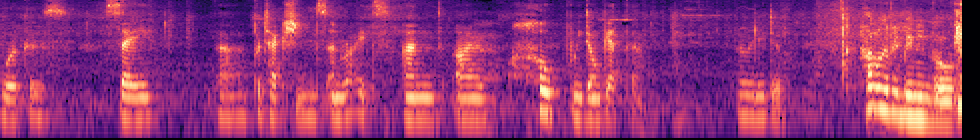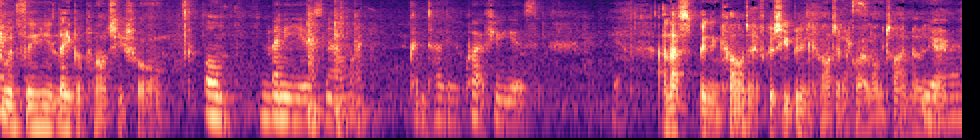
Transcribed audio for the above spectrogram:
workers' say uh, protections and rights, and I hope we don't get there. I really do. How long have you been involved with the Labour Party for? Oh, many years now. I couldn't tell you. Quite a few years. Yeah. And that's been in Cardiff because you've been in Cardiff yes. for quite a long time, haven't yeah. you?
